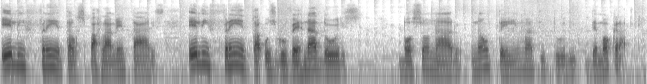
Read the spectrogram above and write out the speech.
ele enfrenta os parlamentares, ele enfrenta os governadores. Bolsonaro não tem uma atitude democrática.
